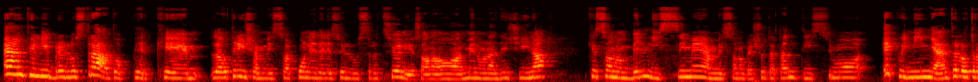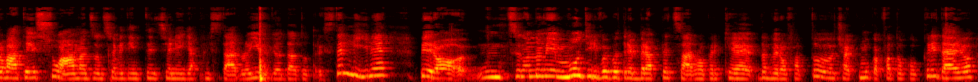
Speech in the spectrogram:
È anche un libro illustrato perché l'autrice ha messo alcune delle sue illustrazioni, sono almeno una decina, che sono bellissime, a me sono piaciute tantissimo e quindi niente, lo trovate su Amazon se avete intenzione di acquistarlo. Io vi ho dato tre stelline, però mm, secondo me molti di voi potrebbero apprezzarlo perché davvero fatto, cioè comunque ha fatto con criterio,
